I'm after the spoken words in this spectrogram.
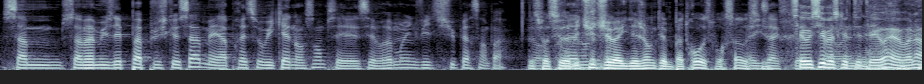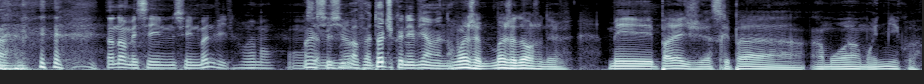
Ça m'amusait pas plus que ça, mais après ce week-end ensemble, c'est c'est vraiment une ville super sympa. C'est parce que d'habitude, tu vas avec des gens que t'aimes pas trop, c'est pour ça aussi. C'est aussi parce que t'étais. Ouais, voilà. Non, non, mais c'est une, c'est une bonne ville, vraiment. On Ouais, c'est super. Enfin, toi, tu connais bien maintenant. Moi, j'adore Genève. Mais pareil, je resterai pas un mois, un mois et demi, quoi.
